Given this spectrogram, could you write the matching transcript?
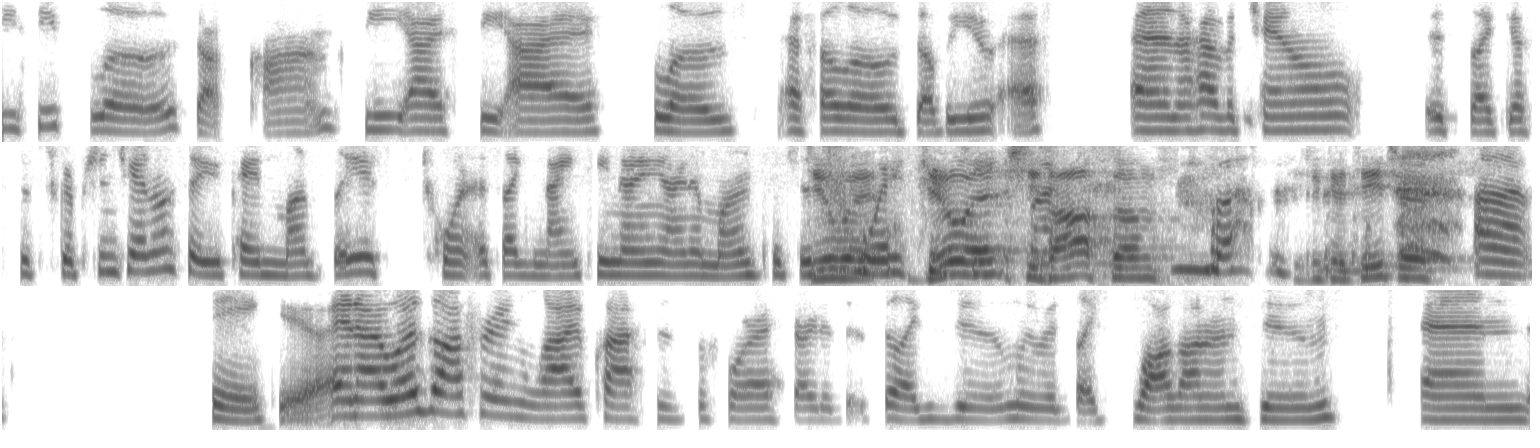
ciciflows.com, C-I-C-I flows, F-L-O-W-S. And I have a channel. It's like a subscription channel, so you pay monthly. It's twenty. It's like nineteen ninety nine a month, which is do way it. too Do cheap, it. She's awesome. She's a good teacher. Um, thank you. And I was offering live classes before I started this. So like Zoom, we would like log on on Zoom, and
